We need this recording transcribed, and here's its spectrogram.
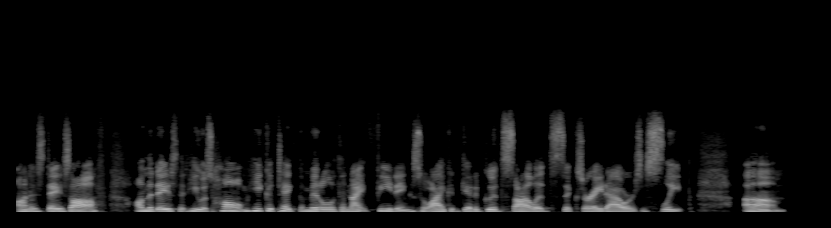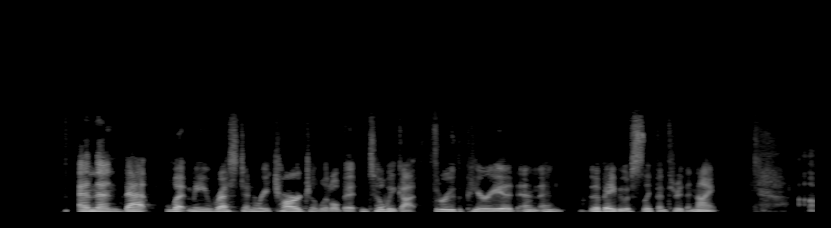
on his days off. On the days that he was home he could take the middle of the night feeding so i could get a good solid six or eight hours of sleep. Um, and then that let me rest and recharge a little bit until we got through the period and and the baby was sleeping through the night. Uh,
